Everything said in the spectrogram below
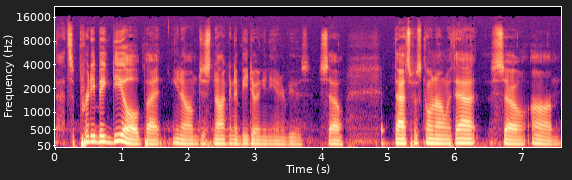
That's a pretty big deal, but you know, I'm just not going to be doing any interviews. So that's what's going on with that. So, um,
